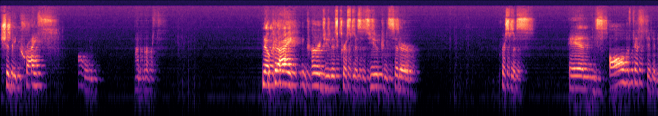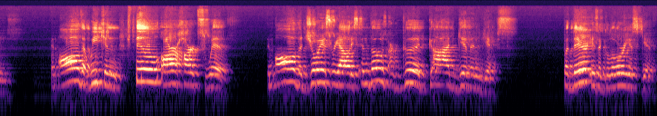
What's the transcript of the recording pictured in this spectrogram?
should be Christ's home on earth. Now, could I encourage you this Christmas as you consider Christmas and all the festivities and all that we can fill our hearts with, and all the joyous realities. And those are good, God given gifts. But there is a glorious gift.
